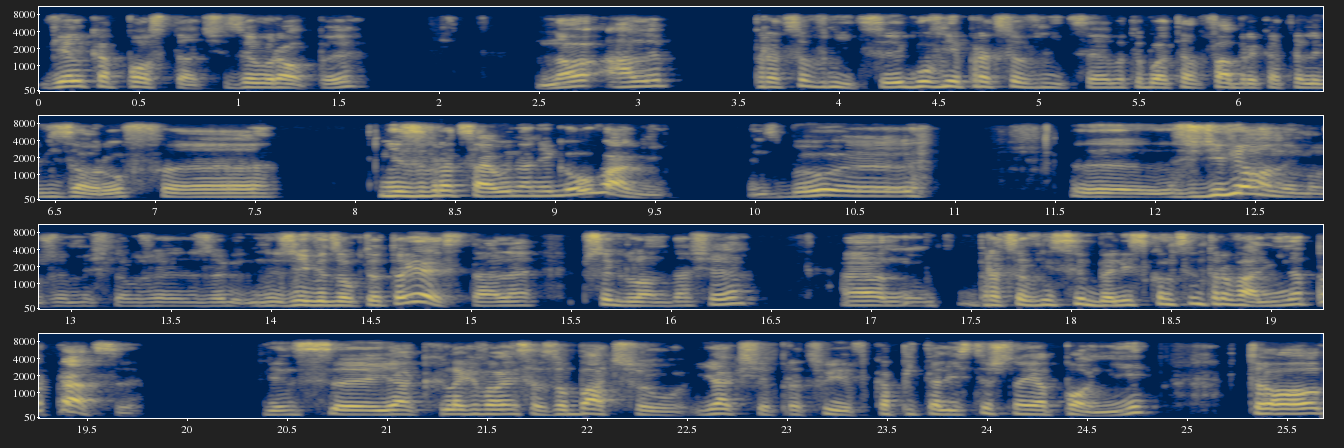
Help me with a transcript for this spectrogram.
wielka postać z Europy, no ale pracownicy, głównie pracownice, bo to była ta fabryka telewizorów, e, nie zwracały na niego uwagi. Więc był e, e, zdziwiony, może myślał, że, że, że nie wiedzą, kto to jest, ale przygląda się. Pracownicy byli skoncentrowani na pracy. Więc jak Lech Wałęsa zobaczył, jak się pracuje w kapitalistycznej Japonii, to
